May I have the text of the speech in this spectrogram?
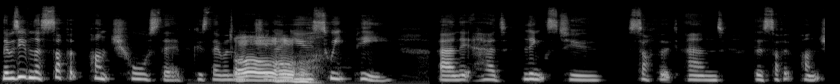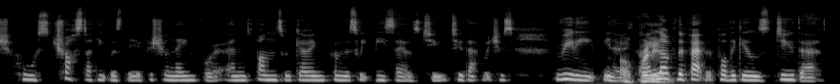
There was even a Suffolk Punch horse there because they were launching Oh. a new oh. sweet pea, and it had links to Suffolk and the Suffolk Punch Horse Trust, I think was the official name for it, and funds were going from the sweet pea sales to to that, which was really, you know, Oh, I love the fact that Fothergills do that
